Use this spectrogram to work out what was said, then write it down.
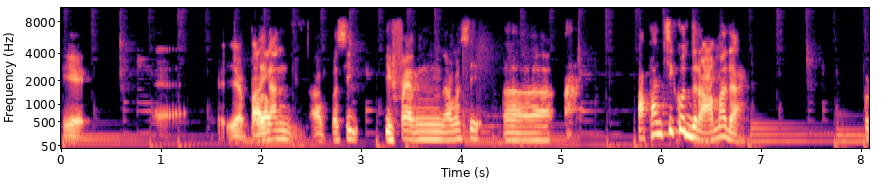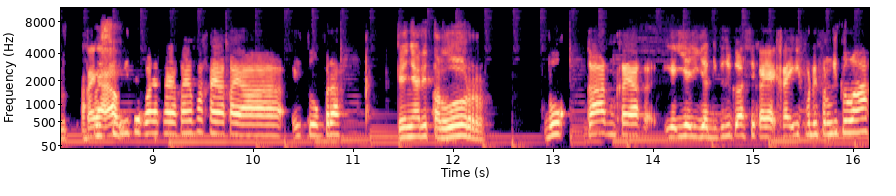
Iya. Ya palingan apa sih event apa sih? Eh apaan sih kok drama dah? Per- apa Kayak sih? itu kayak kayak kayak apa? Kayak kayak itu apa dah? Kayak nyari telur. Bukan kayak ya, ya, ya gitu juga sih kayak kayak event-event gitu lah.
